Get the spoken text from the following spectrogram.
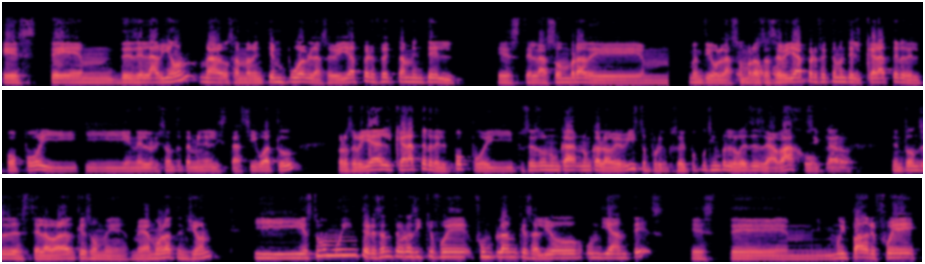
este, desde el avión, o sea, me aventé en Puebla, se veía perfectamente el, este, la sombra de, mm, bueno, digo, la sombra, o sea, se veía perfectamente el cráter del Popo y, y en el horizonte también el Iztaccíhuatl, pero se veía el cráter del Popo y pues eso nunca, nunca lo había visto, porque pues el Popo siempre lo ves desde abajo. Sí, claro. Entonces, este, la verdad que eso me, me llamó la atención. Y estuvo muy interesante. Ahora sí que fue, fue un plan que salió un día antes. Este, muy padre. Fue,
